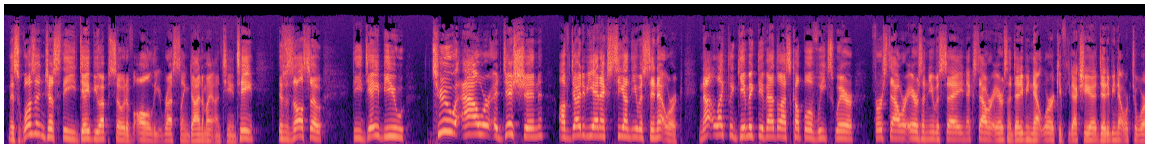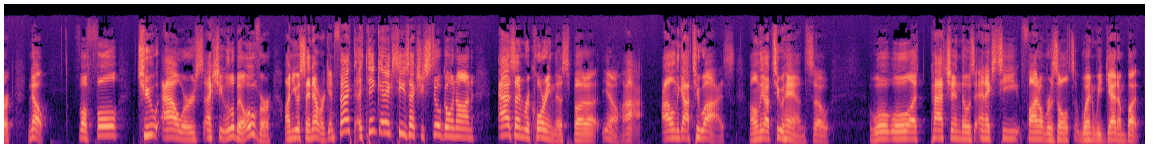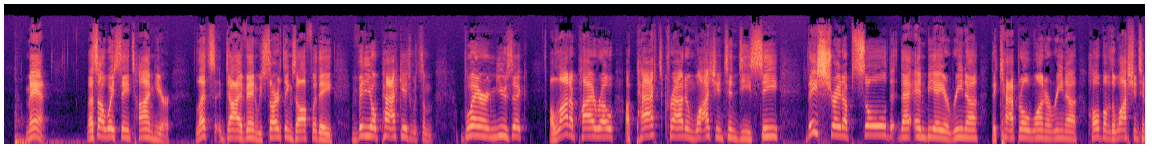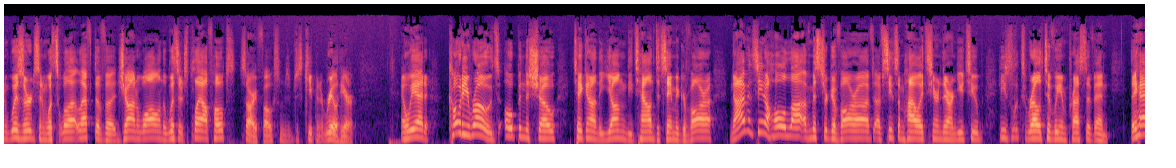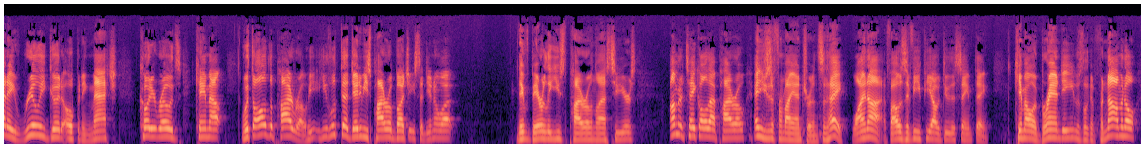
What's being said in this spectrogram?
this wasn't just the debut episode of All Elite Wrestling Dynamite on TNT. This was also the debut two hour edition of WWE NXT on the USA Network. Not like the gimmick they've had the last couple of weeks where first hour airs on USA, next hour airs on WWE Network if you'd actually get WWE Network to work. No, a full two hours, actually a little bit over on USA Network. In fact, I think NXT is actually still going on as I'm recording this, but uh, you know, I, I only got two eyes, I only got two hands, so we'll we'll uh, patch in those NXT final results when we get them. But man, let's not waste any time here. Let's dive in. We started things off with a video package with some blaring music, a lot of pyro, a packed crowd in Washington D.C. They straight up sold that NBA arena, the Capital One Arena, home of the Washington Wizards and what's left of uh, John Wall and the Wizards' playoff hopes. Sorry, folks, I'm just keeping it real here. And we had Cody Rhodes open the show, taking on the young, the talented Sammy Guevara. Now, I haven't seen a whole lot of Mr. Guevara. I've, I've seen some highlights here and there on YouTube. He's looked relatively impressive, and they had a really good opening match. Cody Rhodes came out with all the pyro. He, he looked at WWE's pyro budget. He said, you know what? They've barely used pyro in the last two years. I'm going to take all that pyro and use it for my entrance. And hey, why not? If I was a VP, I would do the same thing. Came out with Brandi, who was looking phenomenal.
